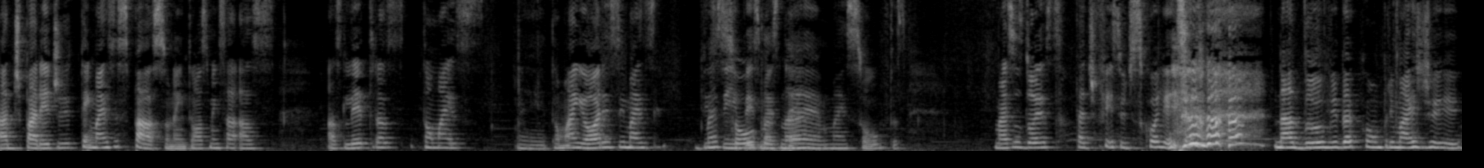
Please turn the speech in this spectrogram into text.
Na de parede tem mais espaço, né? Então as, as, as letras estão mais. estão é, maiores e mais visíveis, mais soltas, mais, né? É, mais soltas. Mas os dois tá difícil de escolher. Na dúvida, compre mais de.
